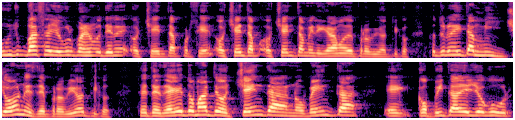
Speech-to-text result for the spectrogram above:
un vaso de yogur, por ejemplo, tiene 80%, 80, 80 miligramos de probióticos, pero tú necesitas millones de probióticos. Entonces tendría que tomarte 80, 90 eh, copitas de yogur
